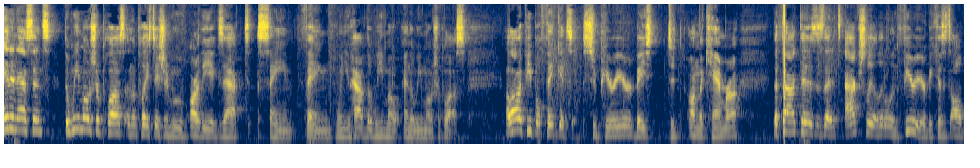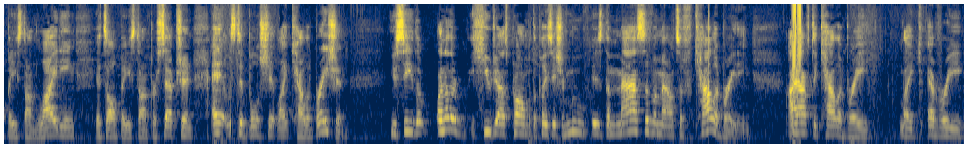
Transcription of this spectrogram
And in essence, the Wii Motion Plus and the PlayStation Move are the exact same thing when you have the Wiimote and the Wii Motion Plus. A lot of people think it's superior based to, on the camera. The fact is, is that it's actually a little inferior because it's all based on lighting, it's all based on perception, and it leads to bullshit like calibration. You see, the another huge ass problem with the PlayStation Move is the massive amounts of calibrating. I have to calibrate like every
